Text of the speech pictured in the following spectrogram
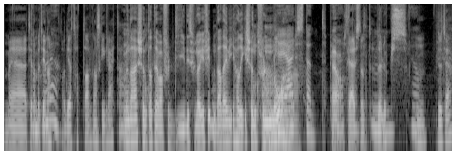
med Tina Bettina. Og de har tatt av ganske greit her. Men da har jeg skjønt at det var fordi de skulle lage film. Det hadde jeg, hadde ikke skjønt før Ah. nå. PR-stunt. Ja. PR-stunt de luxe. Ja. Mm. Du, Thea?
